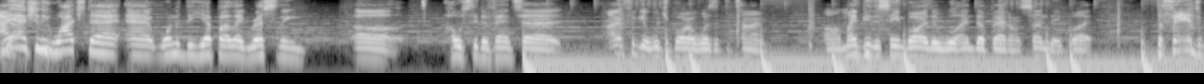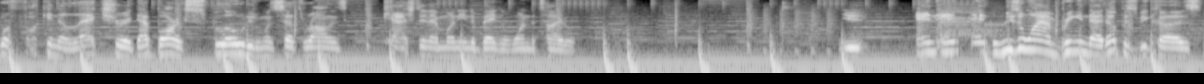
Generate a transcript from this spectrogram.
I actually watched that at one of the Yep I Like Wrestling uh, hosted events at I forget which bar it was at the time. Uh, might be the same bar that we'll end up at on Sunday, but the fans were fucking electric. That bar exploded when Seth Rollins cashed in that Money in the Bank and won the title. You And, and and the reason why I'm bringing that up is because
